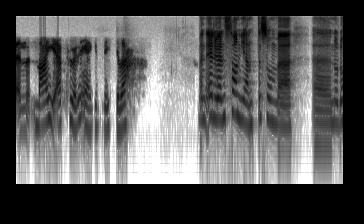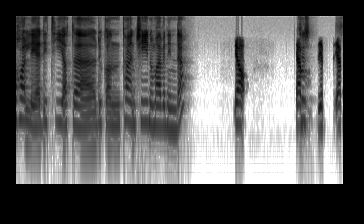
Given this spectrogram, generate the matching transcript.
men nei, jeg føler egentlig ikke det. Men er du en sann jente som eh, når du har ledig tid, at eh, du kan ta en kino med ei venninne? Ja. Jeg, jeg, jeg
